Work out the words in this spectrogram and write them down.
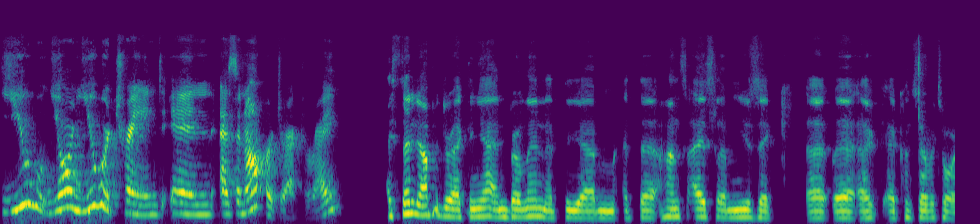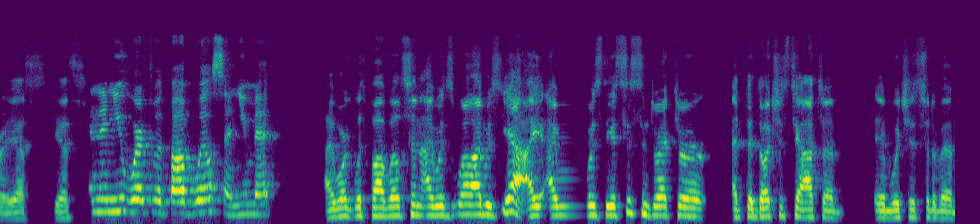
you Jorn, you were trained in as an opera director, right? I studied opera directing, yeah, in Berlin at the um, at the Hanns Eisler Music uh, uh, uh, Conservatory. Yes, yes. And then you worked with Bob Wilson. You met I worked with Bob Wilson. I was well. I was yeah. I, I was the assistant director at the Deutsches Theater, uh, which is sort of a,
